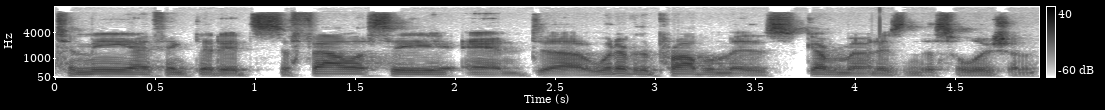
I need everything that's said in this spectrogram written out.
to me, I think that it's a fallacy, and uh, whatever the problem is, government isn't the solution.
